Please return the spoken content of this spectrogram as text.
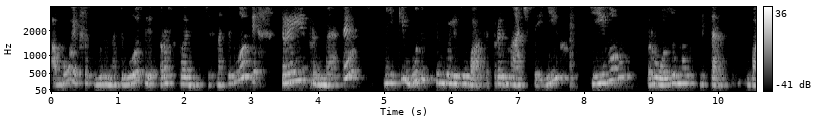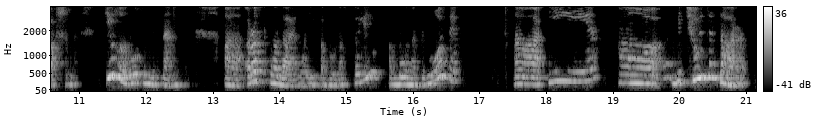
або якщо це буде на підлозі, розкладіть їх на підлозі. Три предмети, які будуть символізувати, призначте їх тілом, розумом і сенсом вашими. Тіло, розум і сенс. Розкладаємо їх або на столі, або на підлозі. І відчуйте зараз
